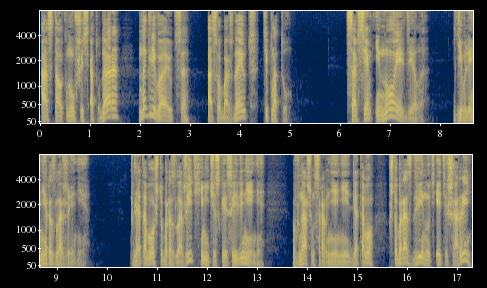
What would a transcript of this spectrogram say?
а столкнувшись от удара, нагреваются, освобождают теплоту. Совсем иное дело — явление разложения. Для того, чтобы разложить химическое соединение, в нашем сравнении для того, чтобы раздвинуть эти шары,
